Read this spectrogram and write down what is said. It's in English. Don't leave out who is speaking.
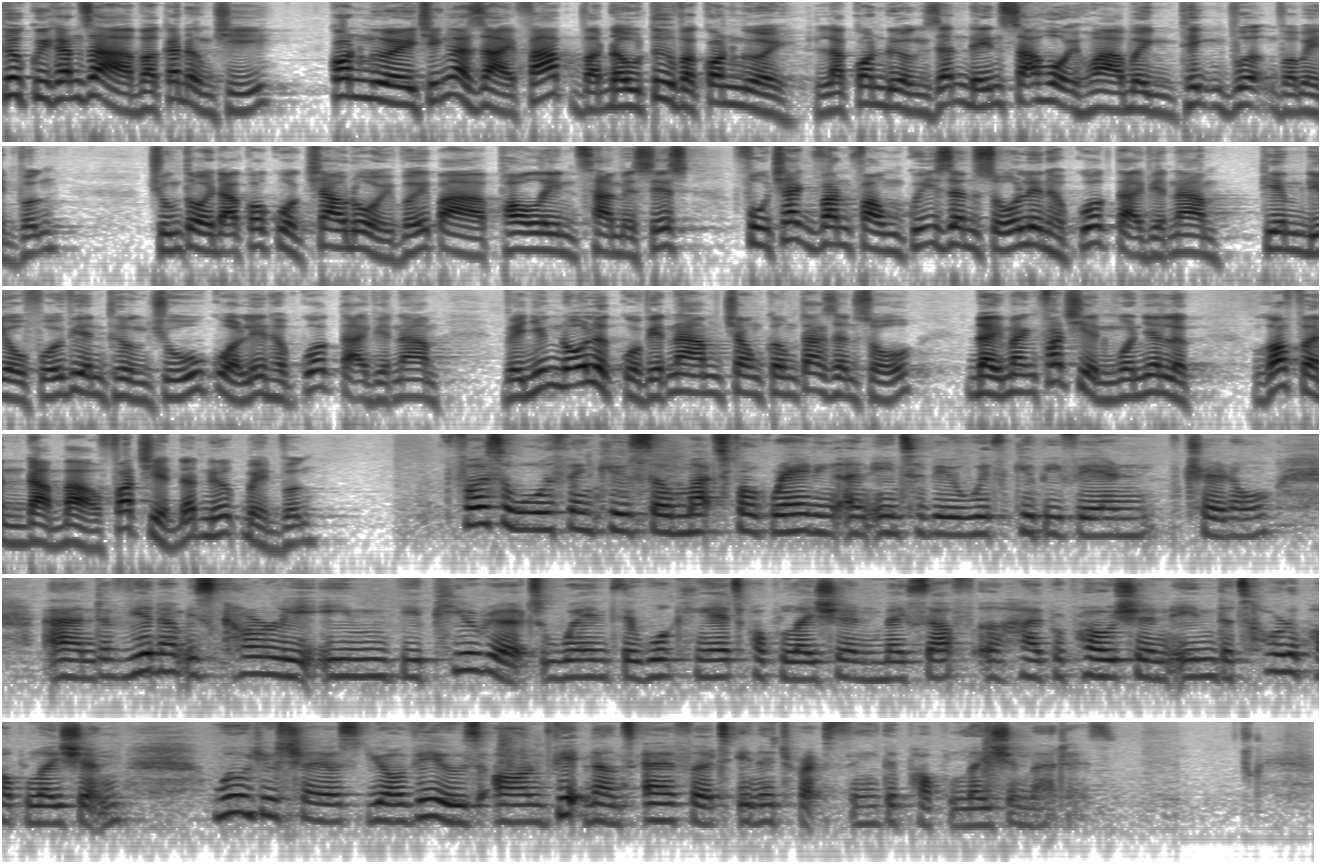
Speaker 1: Thưa quý khán giả và các đồng chí, con người chính là giải pháp và đầu tư vào con người là con đường dẫn đến xã hội hòa bình, thịnh vượng và bền vững. Chúng tôi đã có cuộc trao đổi với bà Pauline Tamesis, phụ trách văn phòng Quỹ Dân số Liên Hợp Quốc tại Việt Nam, kiêm điều phối viên thường trú của Liên Hợp Quốc tại Việt Nam về những nỗ lực của Việt Nam trong công tác dân số, đẩy mạnh phát triển nguồn nhân lực, góp phần đảm bảo phát triển đất nước bền vững.
Speaker 2: First of all, thank you so much for granting an interview with QBVN channel. And Vietnam is currently in the period when the working age population makes up a high proportion in the total population. Will you share your views on Vietnam's effort in addressing the population matters?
